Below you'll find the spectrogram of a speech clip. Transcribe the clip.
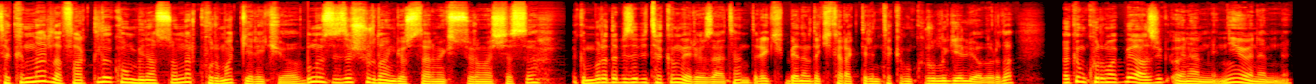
takımlarla farklı kombinasyonlar kurmak gerekiyor. Bunu size şuradan göstermek istiyorum açıkçası. Bakın burada bize bir takım veriyor zaten. Direkt banner'daki karakterin takımı kurulu geliyor burada. Takım kurmak birazcık önemli. Niye önemli?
